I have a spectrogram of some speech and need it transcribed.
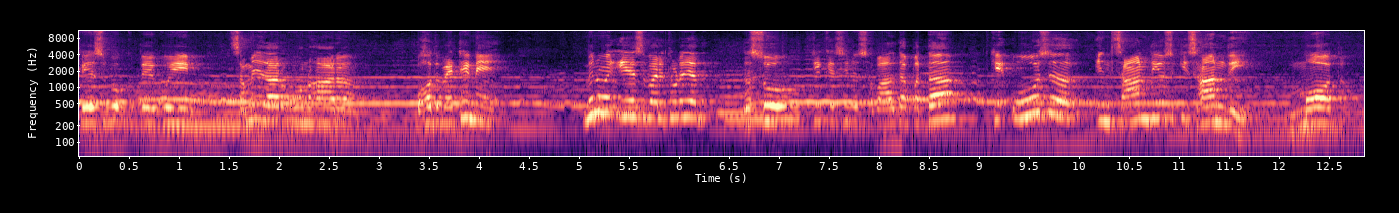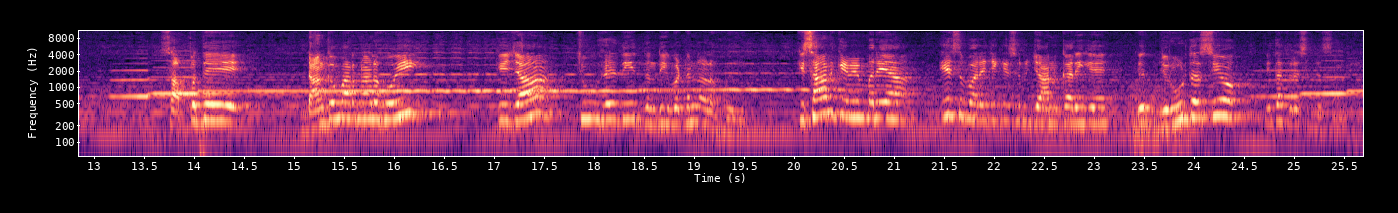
ਫੇਸਬੁੱਕ ਤੇ ਕੋਈ ਸਮਝਦਾਰ ਹੋਣਹਾਰ ਬਹੁਤ ਬੈਠੇ ਨੇ। ਮੈਨੂੰ ਇਸ ਬਾਰੇ ਥੋੜਾ ਜਿਹਾ ਦੱਸੋ ਜੇ ਕਿਸੇ ਨੂੰ ਸਵਾਲ ਦਾ ਪਤਾ ਕਿ ਉਸ ਇਨਸਾਨ ਦੀ, ਉਸ ਕਿਸਾਨ ਦੀ ਮੌਤ ਸੱਪ ਦੇ ਡੰਗ ਮਾਰਨ ਨਾਲ ਹੋਈ ਕਿ ਜਾਂ ਚੂਹੇ ਦੀ ਦੰਦੀ ਵੱਢਣ ਨਾਲ ਹੋਈ? ਕਿਸਾਨ ਕਿਵੇਂ ਮਰਿਆ? ਇਸ ਬਾਰੇ ਜੇ ਕਿਸੇ ਨੂੰ ਜਾਣਕਾਰੀ ਹੈ ਤੇ ਜਰੂਰ ਦੱਸਿਓ, ਨਹੀਂ ਤਾਂ ਫਿਰ ਅਸੀਂ ਦੱਸਾਂਗੇ।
